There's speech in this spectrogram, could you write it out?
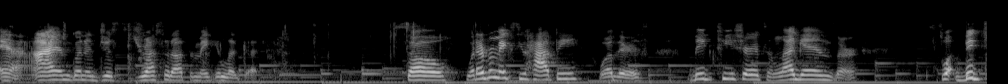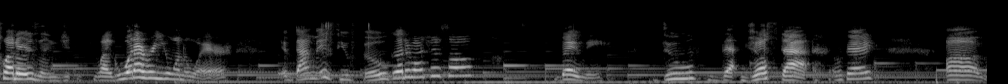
And I'm going to just dress it up and make it look good. So, whatever makes you happy, whether it's big t shirts and leggings or sw- big sweaters and like whatever you want to wear, if that makes you feel good about yourself, baby, do that, just that, okay? Um,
